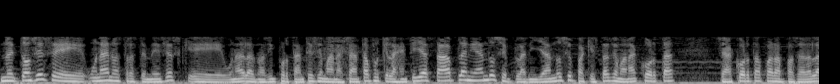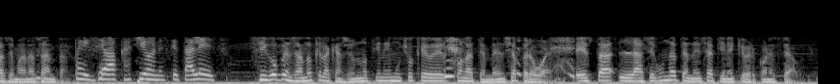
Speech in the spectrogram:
No, entonces, eh, una de nuestras tendencias, que una de las más importantes, Semana Santa, porque la gente ya estaba planeándose, planillándose para que esta semana corta sea corta para pasar a la Semana Santa. Para irse de vacaciones, ¿qué tal eso? Sigo pensando que la canción no tiene mucho que ver con la tendencia, pero bueno, esta, la segunda tendencia tiene que ver con este audio.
